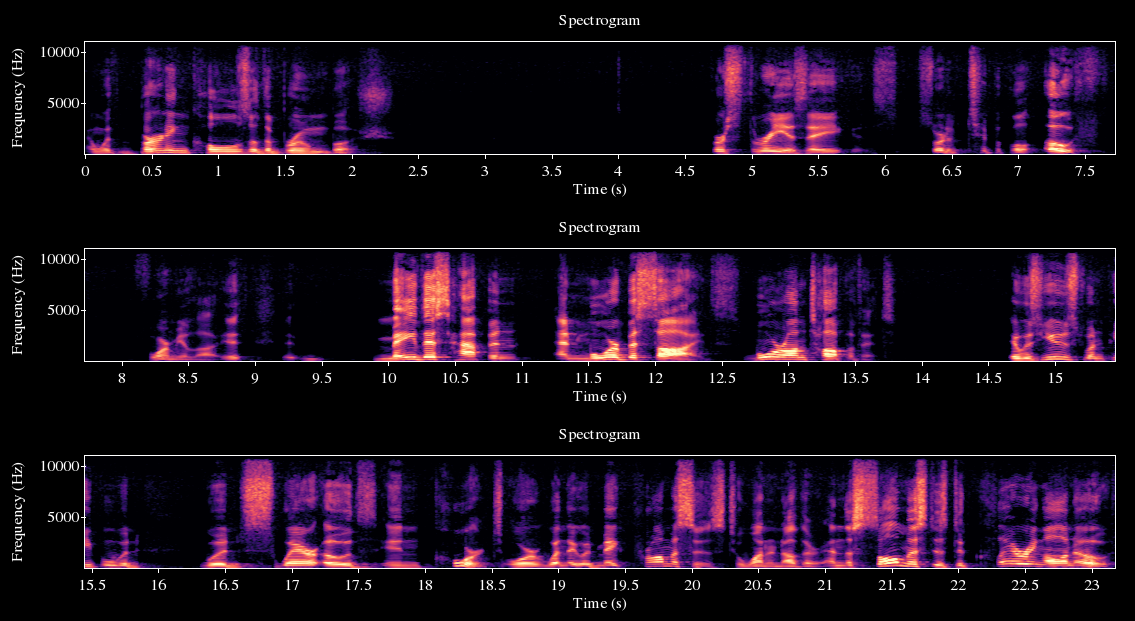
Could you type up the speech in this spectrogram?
and with burning coals of the broom bush. Verse 3 is a sort of typical oath formula. It, it, may this happen and more besides, more on top of it. It was used when people would, would swear oaths in court or when they would make promises to one another. And the psalmist is declaring on oath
